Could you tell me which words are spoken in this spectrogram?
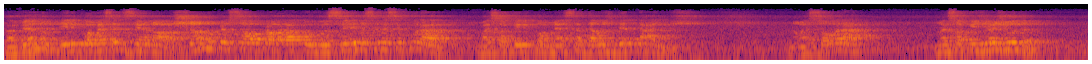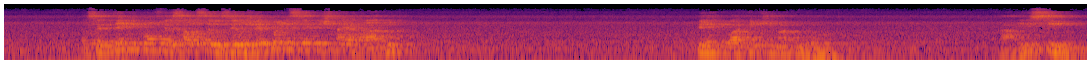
Tá vendo? Ele começa dizendo, ó, chama o pessoal para orar por você e você vai ser curado. Mas só que ele começa a dar os detalhes. Não é só orar, não é só pedir ajuda. Você tem que confessar os seus erros, reconhecer que está errado, perdoar quem te magoou. Aí sim,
